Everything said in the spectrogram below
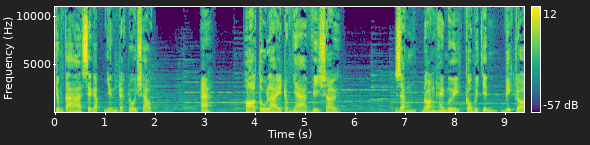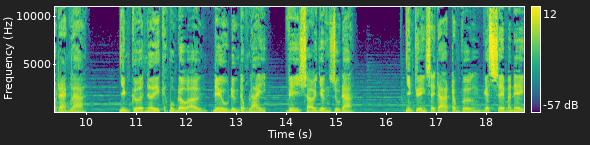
chúng ta sẽ gặp những rắc rối sau. A. họ tụ lại trong nhà vì sợ. Răng đoạn 20 câu 19 viết rõ ràng là những cửa nơi các môn đồ ở đều đương đóng lại vì sợ dân Juda. Những chuyện xảy ra trong vườn Gethsemane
